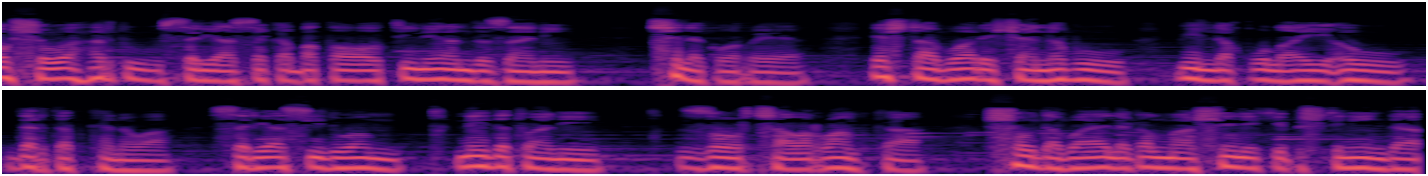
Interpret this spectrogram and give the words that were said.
ئەو شەوە هەردوو سەریاسەکە بە تەواوەتی نەیاندەزانی چ لە گۆڕێیە. هێشتا بوارێکیان نەبوو بیر لە قووڵایی ئەو دەردە بکەنەوە. سەریاسی دووەم نەیدەتوانی زۆر چاوەڕوان بکا. شەو دەبایە لەگەڵ ماشێنێکی پشکنیندا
